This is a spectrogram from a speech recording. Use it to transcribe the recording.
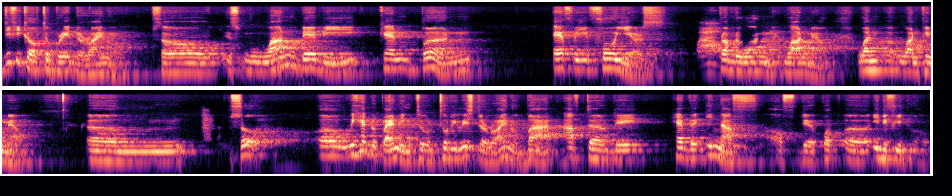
difficult to breed the rhino. So, it's one baby can burn every four years Wow. from the one one male, one uh, one female. Um, so uh, we had the planning to to release the rhino, but after they have the enough of the pop, uh, individual,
